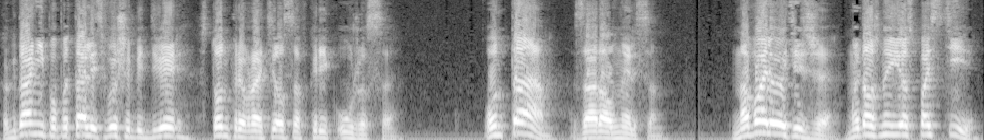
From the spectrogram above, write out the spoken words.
Когда они попытались вышибить дверь, стон превратился в крик ужаса. «Он там!» – заорал Нельсон. «Наваливайтесь же! Мы должны ее спасти!»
